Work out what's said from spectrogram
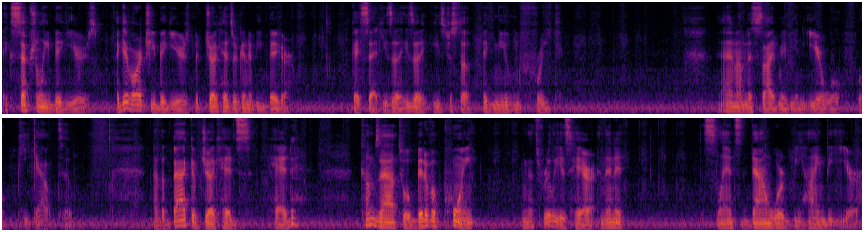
exceptionally big ears. I give Archie big ears, but Jugheads are going to be bigger. Like I said, he's a he's a he's just a big mutant freak. And on this side, maybe an ear will will peek out too. Now the back of Jughead's head comes out to a bit of a point, and that's really his hair, and then it slants downward behind the ear.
